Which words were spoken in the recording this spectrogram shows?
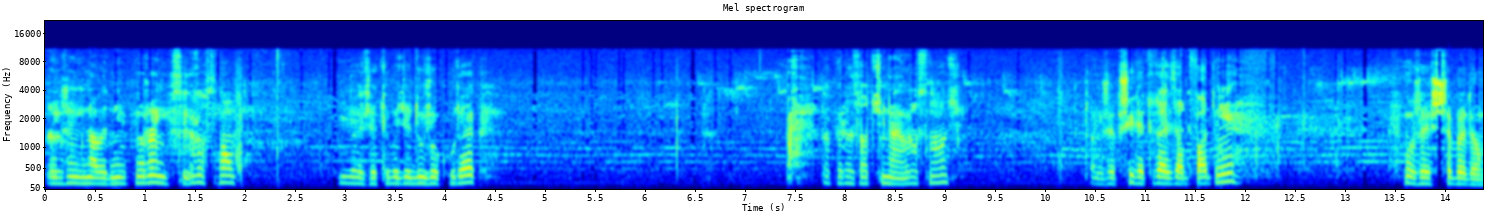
Także ich nawet nie biorę, niech sobie rosną. Widać, że tu będzie dużo kurek. Dopiero zaczynają rosnąć. Także przyjdę tutaj za dwa dni. Może jeszcze będą.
